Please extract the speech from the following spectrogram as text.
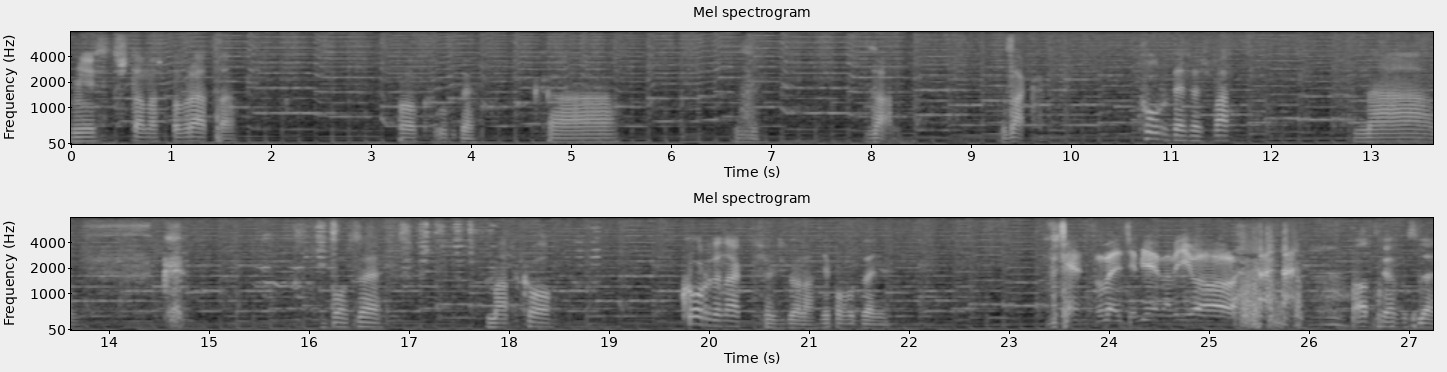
Mistrz Tomasz powraca. O kurde. Ka... Z... Zan. Zak. Kurde, żeś was... Na... K... Boże. Matko. Kurde, no jak strzelić gola? Niepowodzenie. Zwycięstwo będzie mnie bawiło! o, to ja wyślę.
